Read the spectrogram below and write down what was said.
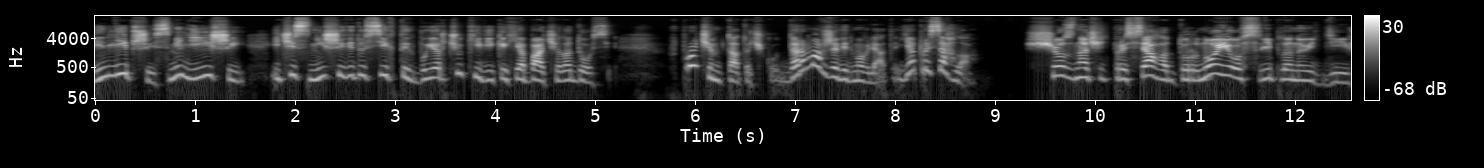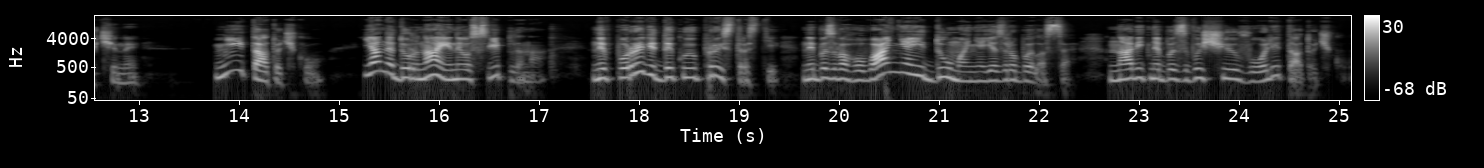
він ліпший, сміліший і чесніший від усіх тих боярчуків, яких я бачила досі. Впрочем, таточку, дарма вже відмовляти, я присягла. Що значить присяга дурної осліпленої дівчини? Ні, таточку, я не дурна і не осліплена. Не в пориві дикої пристрасті, не без вагування і думання я зробила це, навіть не без вищої волі, таточку.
